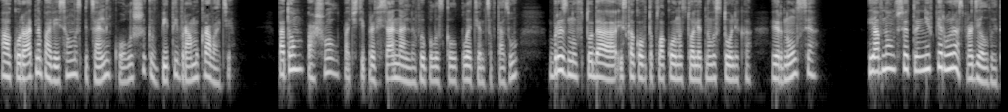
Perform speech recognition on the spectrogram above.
а аккуратно повесил на специальный колышек, вбитый в раму кровати. Потом пошел, почти профессионально выполоскал полотенце в тазу, брызнув туда из какого-то флакона с туалетного столика, вернулся, Явно он все это не в первый раз проделывает.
